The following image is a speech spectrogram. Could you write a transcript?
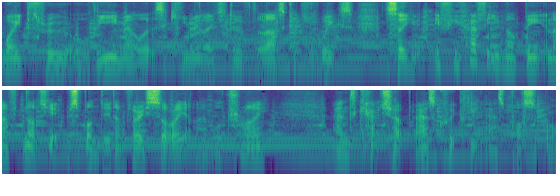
wade through all the email that's accumulated over the last couple of weeks. So if you have emailed me and I've not yet responded, I'm very sorry. I will try and catch up as quickly as possible.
